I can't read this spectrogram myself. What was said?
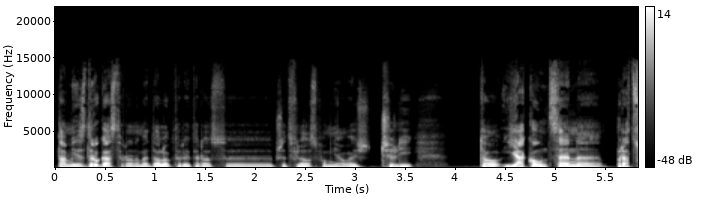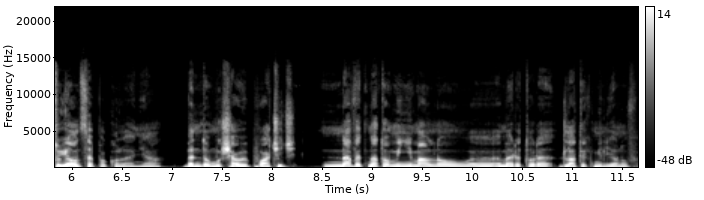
tam jest druga strona medalu, o której teraz e, przed chwilą wspomniałeś, czyli to, jaką cenę pracujące pokolenia będą musiały płacić nawet na tą minimalną emeryturę dla tych milionów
